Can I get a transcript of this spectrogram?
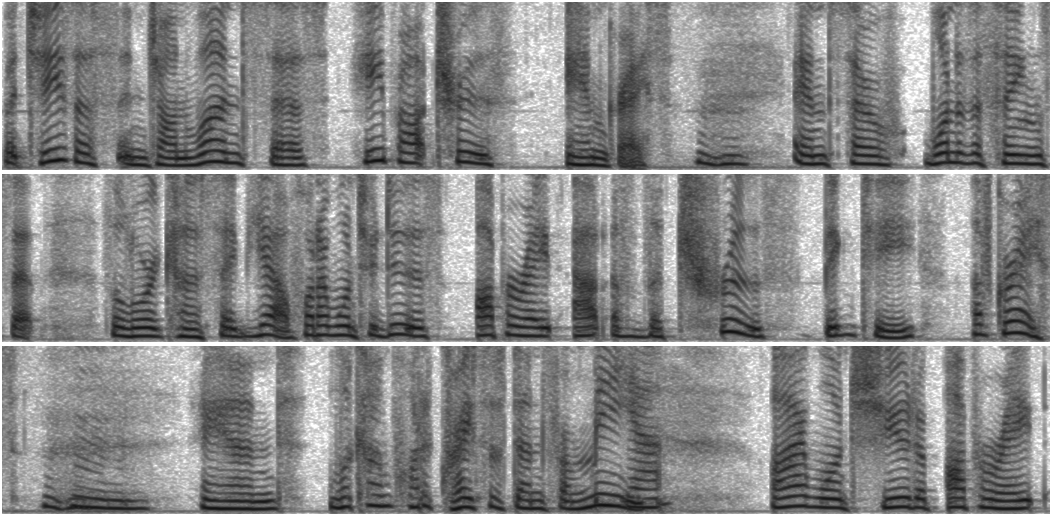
But Jesus in John 1 says he brought truth and grace. And so one of the things that the Lord kind of said, yeah, what I want you to do is operate out of the truth, big T, of grace. And look on what grace has done for me. Yeah. I want you to operate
